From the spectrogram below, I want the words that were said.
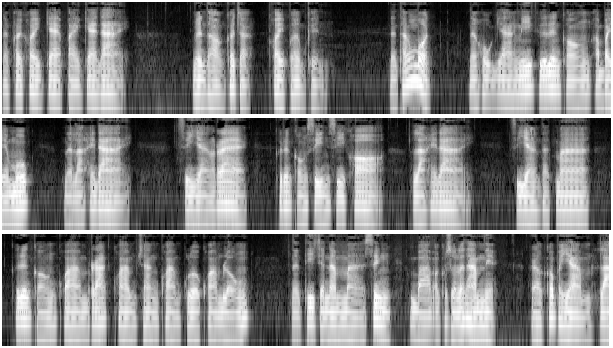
นะค่อยๆ แก้ไปแก้ได้ เงินทองก็จะค่อยเพิ่มขึ้นนะทั้งหมดนะหอย่างนี้คือเรื่องของอบายมุกนะละให้ได้ 4อย่างแรกคือเรื่องของศีลสี่ข้อละให้ได้4อย่างถัดมาคือเรื่องของความรักความชังความกลัวความหลงนะที่จะนำมาซึ่งบาปอกุศลธรรมเนี่ยเราก็พยายามละ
